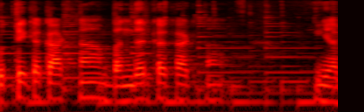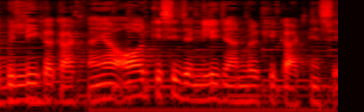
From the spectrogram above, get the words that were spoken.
कुत्ते का काटना, बंदर का काटना, या बिल्ली का काटना, या और किसी जंगली जानवर के काटने से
